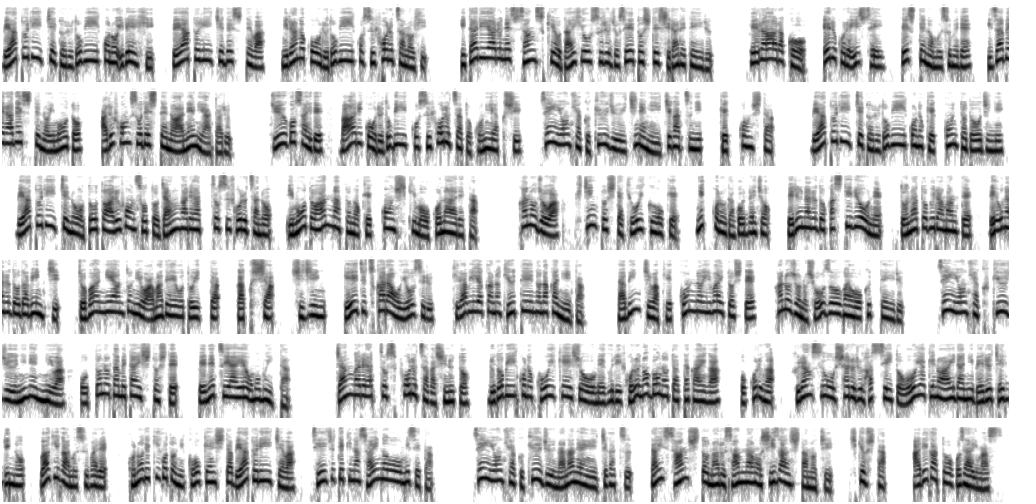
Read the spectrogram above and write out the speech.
ベアトリーチェとルドビーコの慰霊碑、ベアトリーチェデステは、ミラノ公ルドビーコスフォルツァの妃。イタリアルネッサンス期を代表する女性として知られている。フェラーラ公、エルコレ一世、デステの娘で、イザベラ・デステの妹、アルフォンソ・デステの姉にあたる。15歳でバーリ公ルドビーコ・スフォルツァと婚約し、1491年1月に結婚した。ベアトリーチェとルドビーコの結婚と同時に、ベアトリーチェの弟アルフォンソとジャンガレアッツォスフォルツァの妹アンナとの結婚式も行われた。彼女はきちんとした教育を受け、ニッコロ・ダ・ゴレジョ、ベルナルド・カスティリョーネ、ドナト・ブラマンテ、レオナルド・ダ・ヴィンチ、ジョバンニ・アントニオ・アマデーオといった学者、詩人、芸術家らを要するきらびやかな宮廷の中にいた。ダヴィンチは結婚の祝いとして彼女の肖像画を送っている。1492年には夫のため大使としてベネツィアへ赴いた。ジャンガレアッツォスフォルツァが死ぬと、ルドビーコの皇位継承をめぐりフォルノボの戦いが起こるが、フランス王シャルル8世と公の間にベルチェッリの和議が結ばれ、この出来事に貢献したベアトリーチェは政治的な才能を見せた。1497年1月、第三子となる三男を死産した後、死去した。ありがとうございます。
